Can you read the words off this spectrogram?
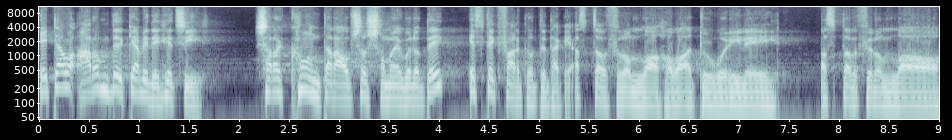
এটাও আরবদেরকে আমি দেখেছি। সারাক্ষণ তারা অবসর সময়গুলোতে ইস্তেকফার করতে থাকে। আস্তাগফিরুল্লাহ ওয়া আতুবু ইলাইহি। আস্তাগফিরুল্লাহ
